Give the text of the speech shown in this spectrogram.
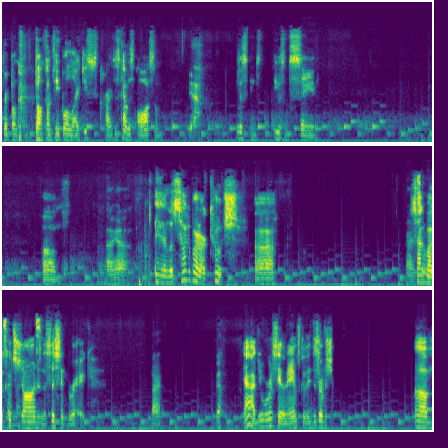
grip them and dunk on people. Like Jesus Christ, this guy was awesome. Yeah. He was in, he was insane. Um, Oh yeah. and let's talk about our coach. Uh, All let's talk so about Coach John and assistant Greg. All right. Yeah, dude, we're gonna say their names because they deserve a Um,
